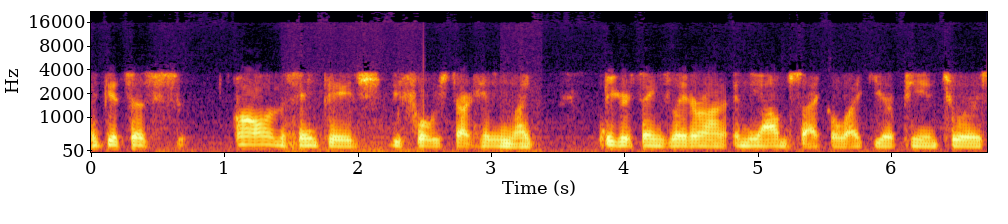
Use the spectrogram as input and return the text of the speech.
It gets us all on the same page before we start hitting like bigger things later on in the album cycle, like European tours,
